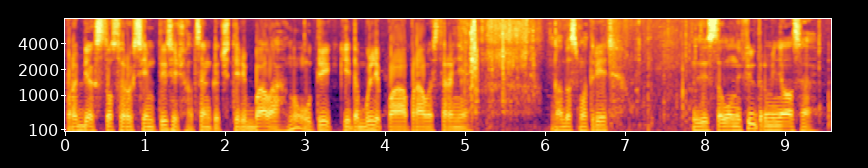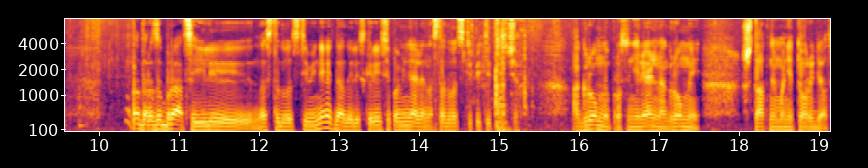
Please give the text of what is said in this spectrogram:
Пробег 147 тысяч, оценка 4 балла. Ну, у 3 какие-то были по правой стороне. Надо смотреть. Здесь салонный фильтр менялся. Надо разобраться, или на 120 менять надо, или, скорее всего, поменяли на 125 тысячах. Огромный, просто нереально огромный штатный монитор идет.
